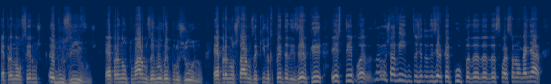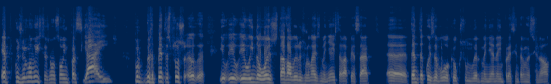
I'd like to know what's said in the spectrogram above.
é para não sermos abusivos, é para não tomarmos a nuvem por Juno, é para não estarmos aqui de repente a dizer que este tipo. Eh, eu já vi muita gente a dizer que a culpa da, da, da seleção não ganhar é porque os jornalistas não são imparciais, porque de repente as pessoas. Eu, eu, eu ainda hoje estava a ler os jornais de manhã e estava a pensar. Uh, tanta coisa boa que eu costumo ler de manhã na imprensa internacional.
